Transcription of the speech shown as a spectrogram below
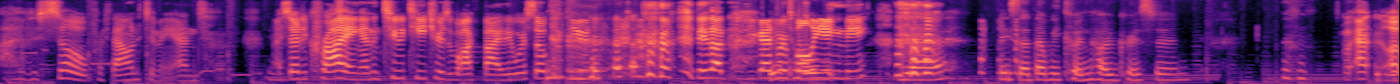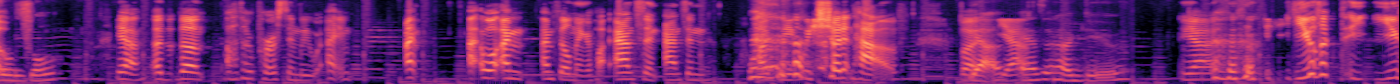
I was so profound to me and I started crying and then two teachers walked by they were so confused they thought you guys They were bullying me yeah, they said that we couldn't hug Christian. And- It was oh, illegal. Yeah, uh, the other person we were. I'm, I'm, I, well, I'm, I'm filming a pod. Anson, Anson, me. we shouldn't have, but yeah, yeah, Anson hugged you. yeah. You looked, you,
